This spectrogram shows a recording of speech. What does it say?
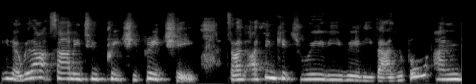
you know, without sounding too preachy preachy. So I, I think it's really, really valuable. And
